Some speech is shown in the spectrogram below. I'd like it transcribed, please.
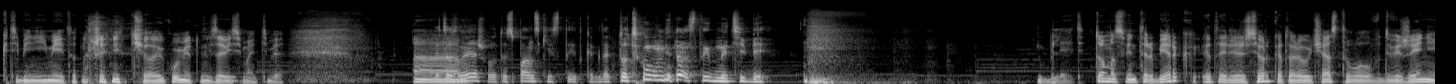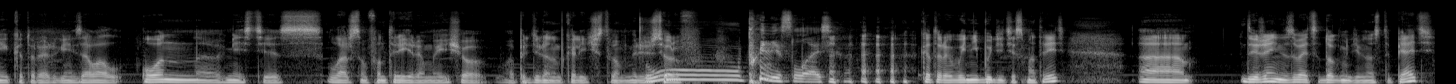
к тебе не имеет отношения. Человек умер независимо от тебя. А, Это, знаешь, вот испанский стыд, когда кто-то умер, а стыдно тебе. Блять. Томас Винтерберг — это режиссер, который участвовал в движении, которое организовал он э, вместе с Ларсом фон Триером и еще определенным количеством режиссеров, У, понеслась. которые вы не будете смотреть. А, Движение называется «Догма 95»,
